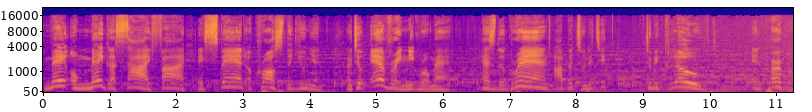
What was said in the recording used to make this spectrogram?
May Omega Psi Phi expand across the Union until every Negro man has the grand opportunity to be clothed in purple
